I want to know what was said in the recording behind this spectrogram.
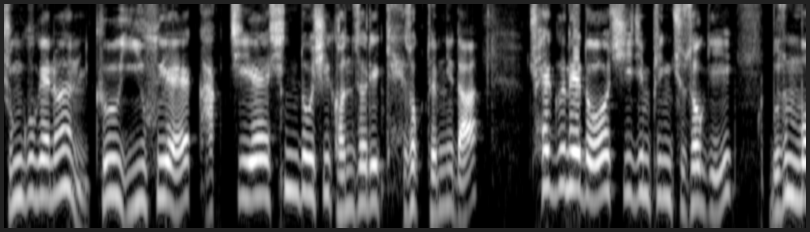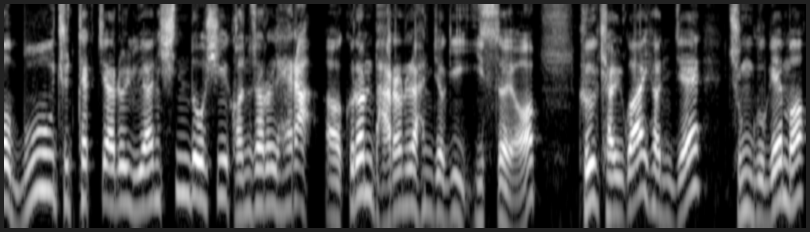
중국에는 그 이후에 각지의 신도시 건설이 계속됩니다. 최근에도 시진핑 주석이 무슨 뭐 무주택자를 위한 신도시 건설을 해라 어, 그런 발언을 한 적이 있어요. 그 결과 현재 중국의 뭐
